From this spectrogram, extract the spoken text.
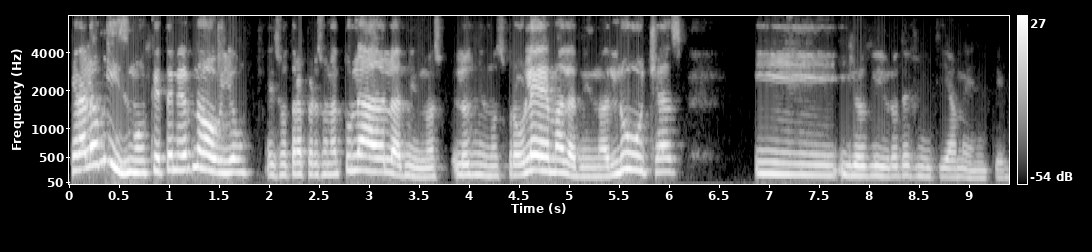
que era lo mismo que tener novio, es otra persona a tu lado, las mismas, los mismos problemas, las mismas luchas y, y los libros definitivamente.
